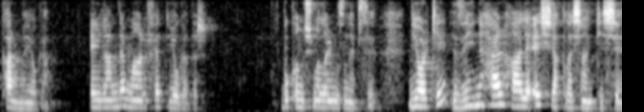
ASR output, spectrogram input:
karma yoga. Eylemde marifet yogadır. Bu konuşmalarımızın hepsi. Diyor ki zihni her hale eş yaklaşan kişi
